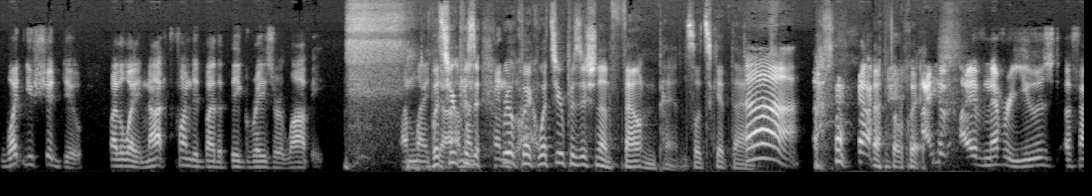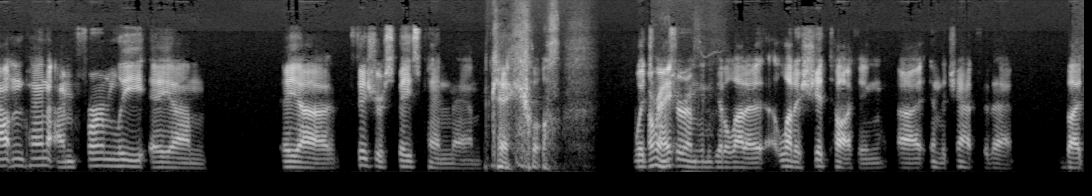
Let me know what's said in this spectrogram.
what you should do. By the way, not funded by the big razor lobby. Unlike what's uh, your unlike position? Real Gal. quick, what's your position on fountain pens? Let's get that Ah. out of the way. I have I have never used a fountain pen. I'm firmly a um a uh, Fisher Space Pen man, Okay, cool. which All I'm right. sure I'm going to get a lot of a lot of shit talking uh, in the chat for that. But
